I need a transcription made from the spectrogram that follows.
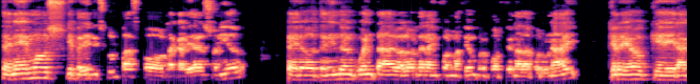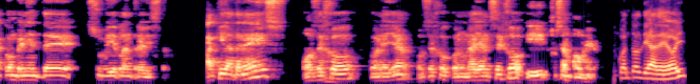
Tenemos que pedir disculpas por la calidad del sonido, pero teniendo en cuenta el valor de la información proporcionada por UNAI, creo que era conveniente subir la entrevista. Aquí la tenéis, os dejo con ella, os dejo con Unai Ansejo y José Paunero. Cuento el día de hoy,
